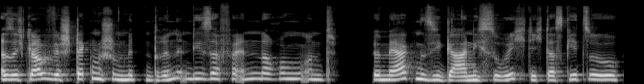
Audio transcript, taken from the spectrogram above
Also ich glaube, wir stecken schon mittendrin in dieser Veränderung und bemerken sie gar nicht so richtig. Das geht so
